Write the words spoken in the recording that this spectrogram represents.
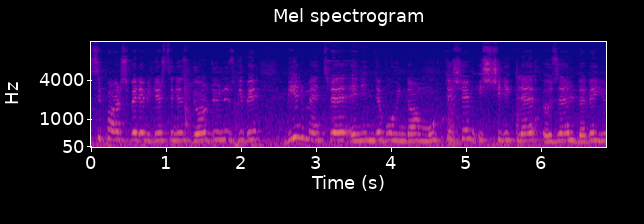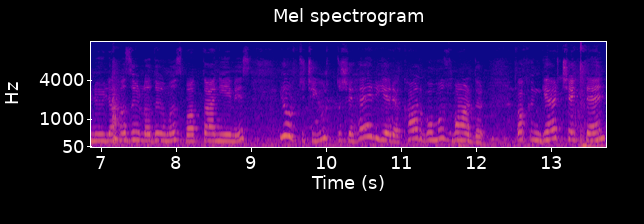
sipariş verebilirsiniz. Gördüğünüz gibi 1 metre eninde boyunda muhteşem işçilikle özel bebe yünüyle hazırladığımız battaniyemiz. Yurt içi yurt dışı her yere kargomuz vardır. Bakın gerçekten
